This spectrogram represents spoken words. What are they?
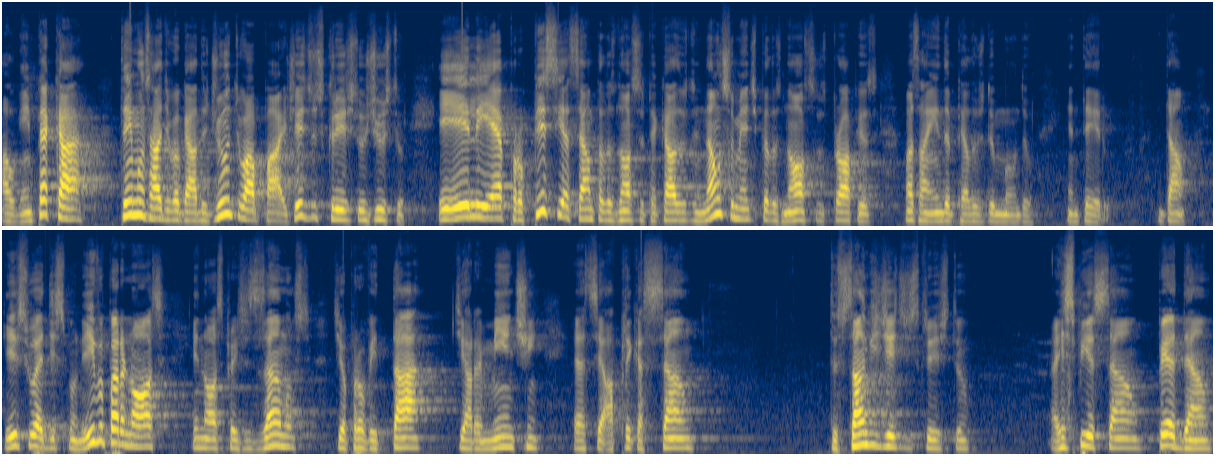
alguém pecar, temos advogado junto ao Pai, Jesus Cristo, justo, e ele é propiciação pelos nossos pecados, e não somente pelos nossos próprios, mas ainda pelos do mundo inteiro. Então, isso é disponível para nós e nós precisamos de aproveitar diariamente essa aplicação do sangue de Jesus Cristo, a expiação, perdão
